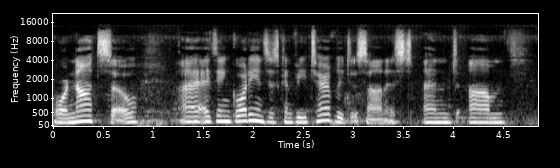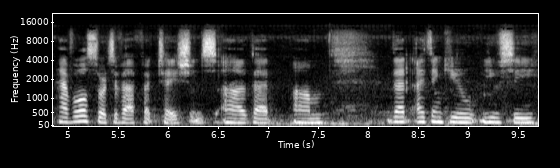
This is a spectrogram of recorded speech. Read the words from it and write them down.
or not so, I, I, think audiences can be terribly dishonest and um, have all sorts of affectations uh, that. Um, that I think you you see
